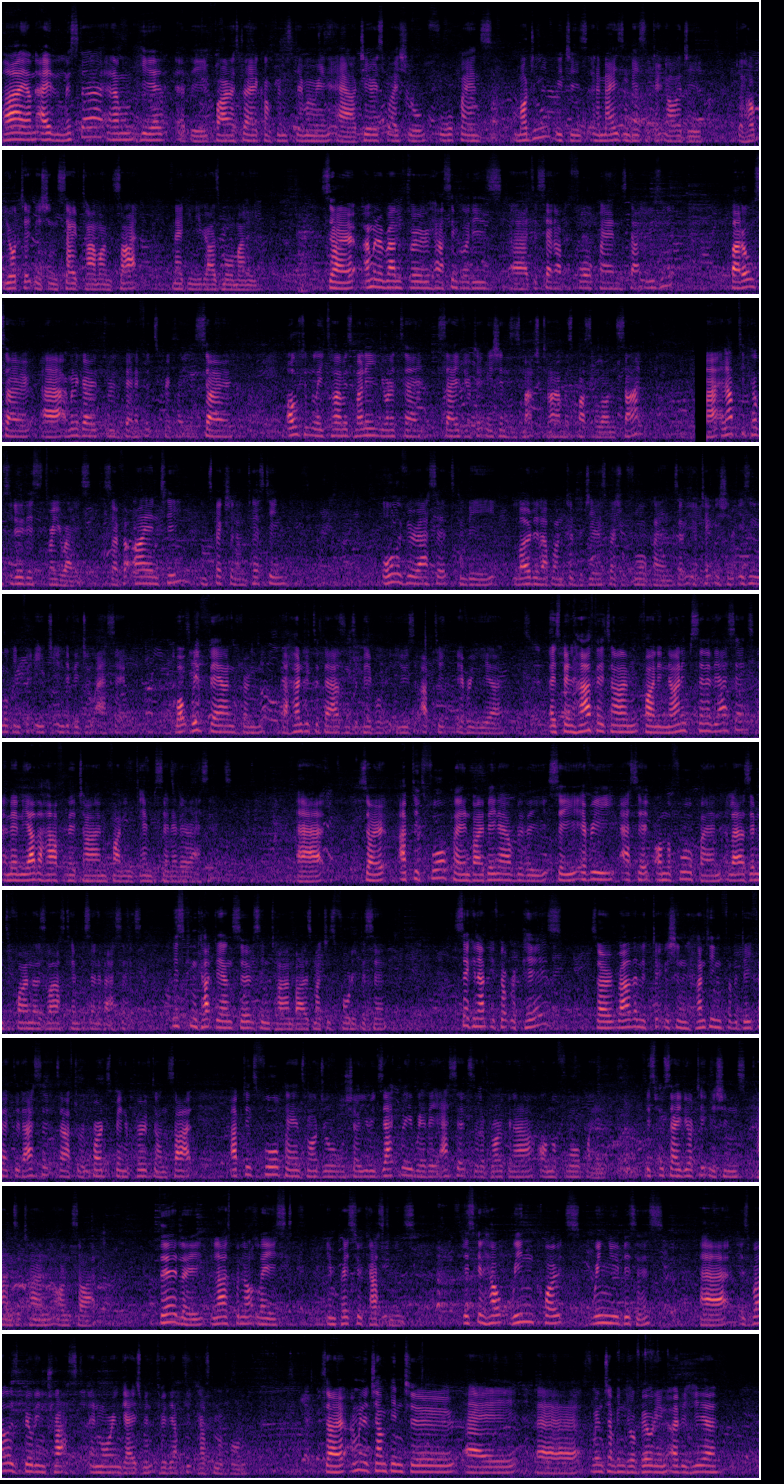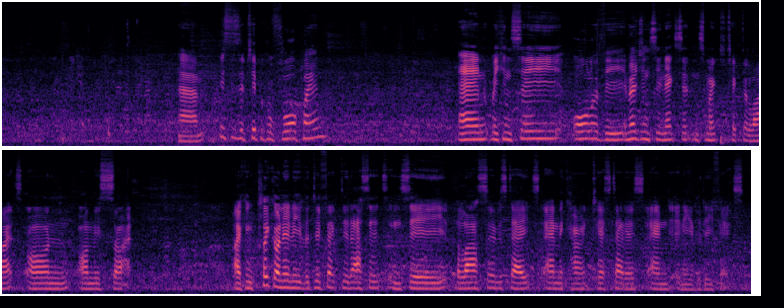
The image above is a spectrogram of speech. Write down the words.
Hi, I'm Aidan Lister and I'm here at the Fire Australia conference demoing our geospatial floor plans module, which is an amazing piece of technology to help your technicians save time on site, making you guys more money. So I'm going to run through how simple it is uh, to set up a floor plan and start using it, but also uh, I'm going to go through the benefits quickly. So ultimately time is money, you want to save your technicians as much time as possible on site. Uh, and Uptick helps you do this three ways. So for INT, inspection and testing, all of your assets can be loaded up onto the geospatial floor plan so your technician isn't looking for each individual asset. What we've found from the hundreds of thousands of people that use Uptick every year, they spend half their time finding 90% of the assets and then the other half of their time finding 10% of their assets. Uh, so Uptick's floor plan, by being able to see every asset on the floor plan, allows them to find those last 10% of assets. This can cut down servicing time by as much as 40%. Second up, you've got repairs. So rather than a technician hunting for the defected assets after a quote's been approved on site, Uptick's floor plans module will show you exactly where the assets that are broken are on the floor plan. This will save your technicians tons of time on site. Thirdly, and last but not least, impress your customers. This can help win quotes, win new business, uh, as well as building trust and more engagement through the Uptick customer portal. So I'm going to jump into a, uh, I'm going to jump into a building over here. Um, this is a typical floor plan, and we can see all of the emergency and exit and smoke detector lights on on this site. I can click on any of the defected assets and see the last service dates and the current test status and any of the defects.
